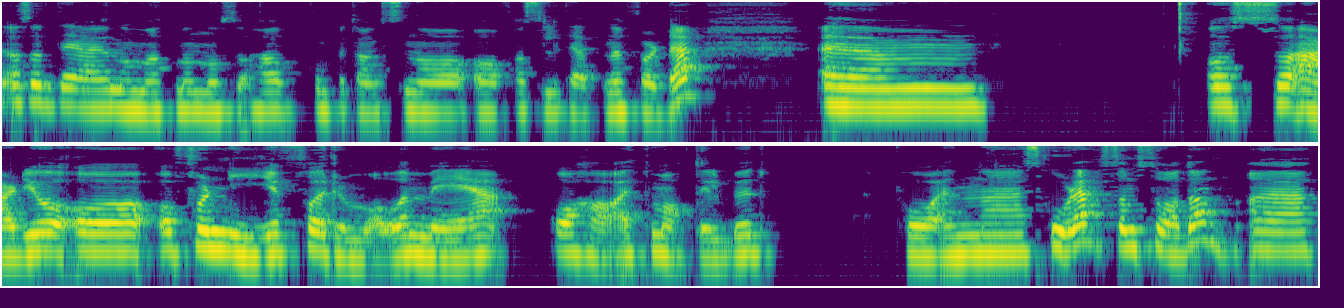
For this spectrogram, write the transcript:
Altså, det er jo noe med at man også har kompetansen og, og fasilitetene for det. Um, og så er det jo å, å, fornye formålet med å ha et mattilbud på en eh, skole som sådan. Uh,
